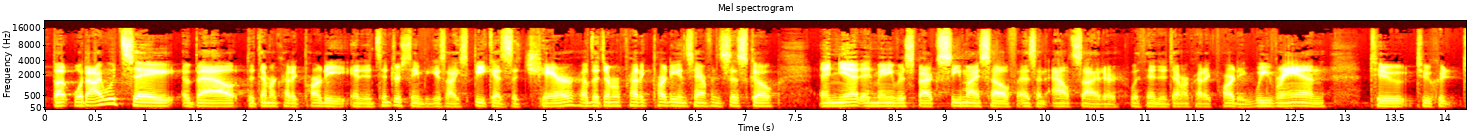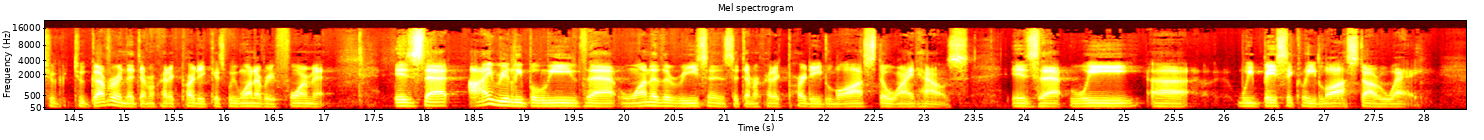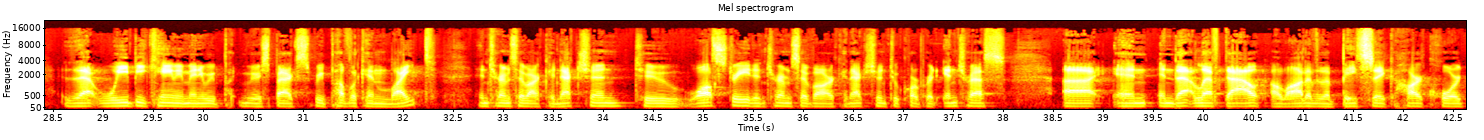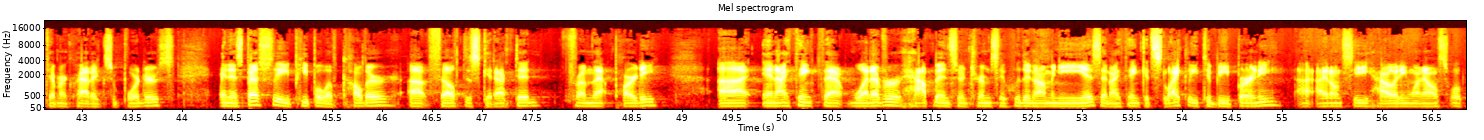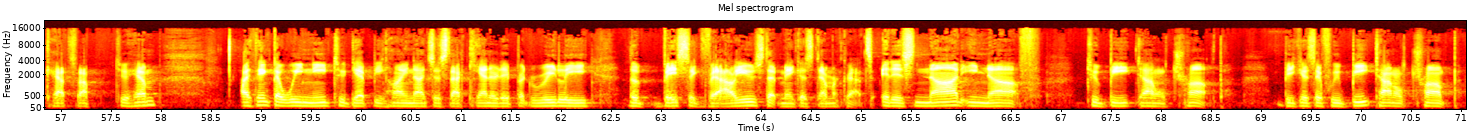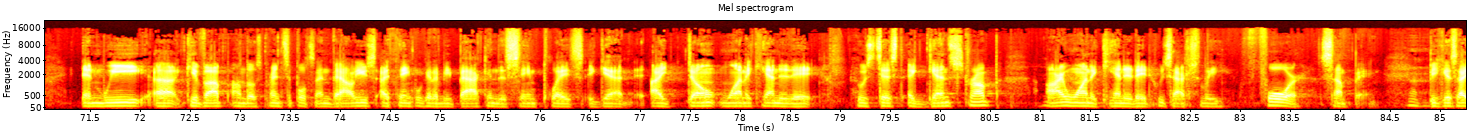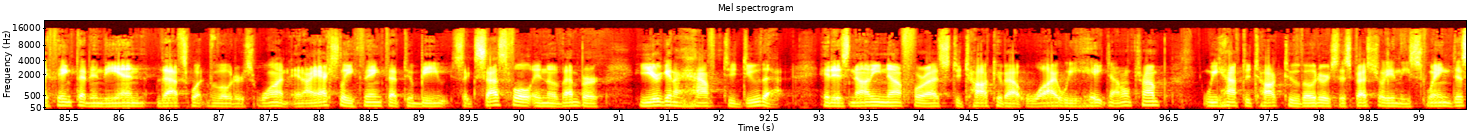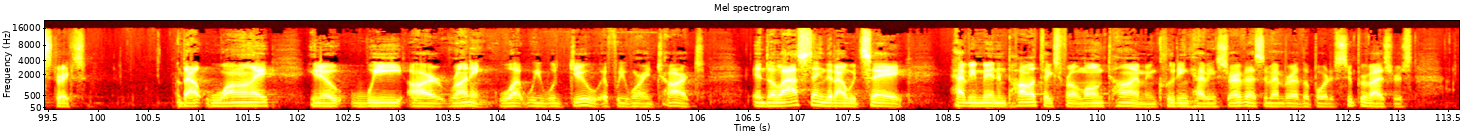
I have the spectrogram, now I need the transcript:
But what I would say about the Democratic Party, and it's interesting because I speak as the chair of the Democratic Party in San Francisco, and yet, in many respects, see myself as an outsider within the Democratic Party. We ran to, to, to, to govern the Democratic Party because we want to reform it. Is that I really believe that one of the reasons the Democratic Party lost the White House is that we, uh, we basically lost our way, that we became, in many respects, Republican light in terms of our connection to Wall Street, in terms of our connection to corporate interests. Uh, and, and that left out a lot of the basic hardcore Democratic supporters. And especially people of color uh, felt disconnected from that party. Uh, and I think that whatever happens in terms of who the nominee is, and I think it's likely to be Bernie, I, I don't see how anyone else will catch up to him. I think that we need to get behind not just that candidate, but really the basic values that make us Democrats. It is not enough to beat Donald Trump because if we beat Donald Trump and we uh, give up on those principles and values, I think we're going to be back in the same place again. I don't want a candidate who's just against Trump. I want a candidate who's actually for something. Mm-hmm. Because I think that in the end, that's what voters want. And I actually think that to be successful in November, you're going to have to do that. It is not enough for us to talk about why we hate Donald Trump. We have to talk to voters, especially in these swing districts, about why you know we are running, what we would do if we were in charge. And the last thing that I would say, having been in politics for a long time, including having served as a member of the Board of Supervisors,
